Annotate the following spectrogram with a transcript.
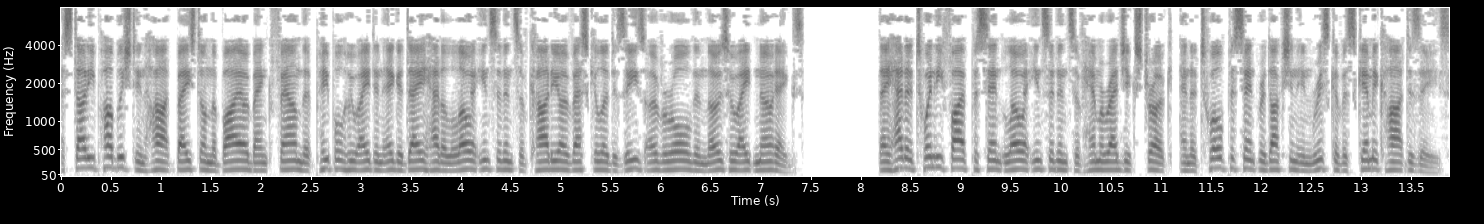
A study published in Heart based on the biobank found that people who ate an egg a day had a lower incidence of cardiovascular disease overall than those who ate no eggs. They had a 25% lower incidence of hemorrhagic stroke, and a 12% reduction in risk of ischemic heart disease.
